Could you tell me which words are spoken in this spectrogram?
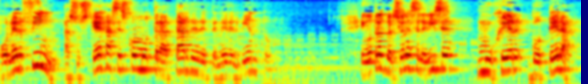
Poner fin a sus quejas es como tratar de detener el viento. En otras versiones se le dice mujer gotera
